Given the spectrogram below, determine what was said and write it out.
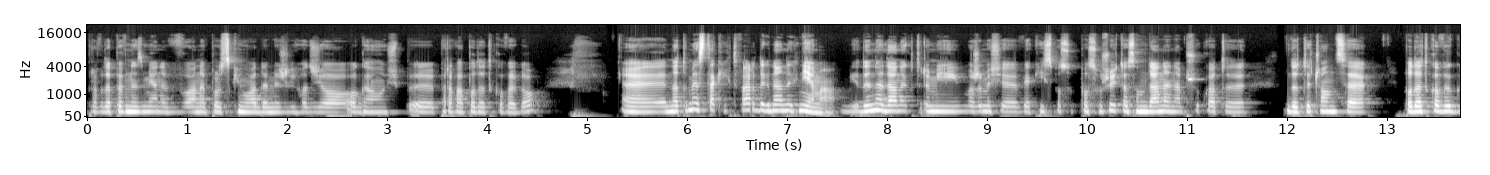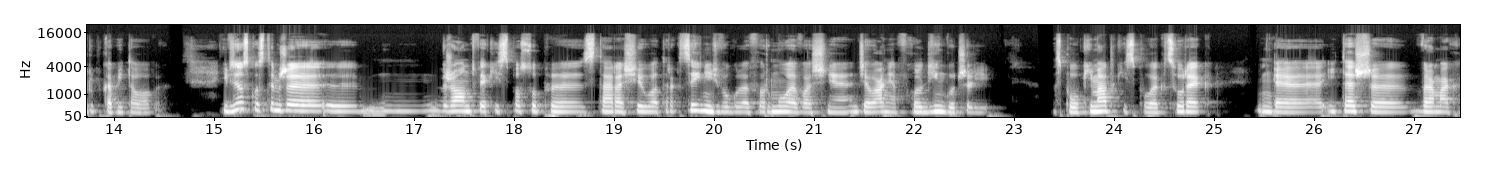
prawda, pewne zmiany wywołane Polskim Ładem, jeżeli chodzi o, o gałąź y, prawa podatkowego. E, natomiast takich twardych danych nie ma. Jedyne dane, którymi możemy się w jakiś sposób posłużyć, to są dane na przykład y, dotyczące podatkowych grup kapitałowych. I w związku z tym, że y, rząd w jakiś sposób y, stara się uatrakcyjnić w ogóle formułę właśnie działania w holdingu, czyli spółki matki, spółek córek, e, i też y, w ramach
